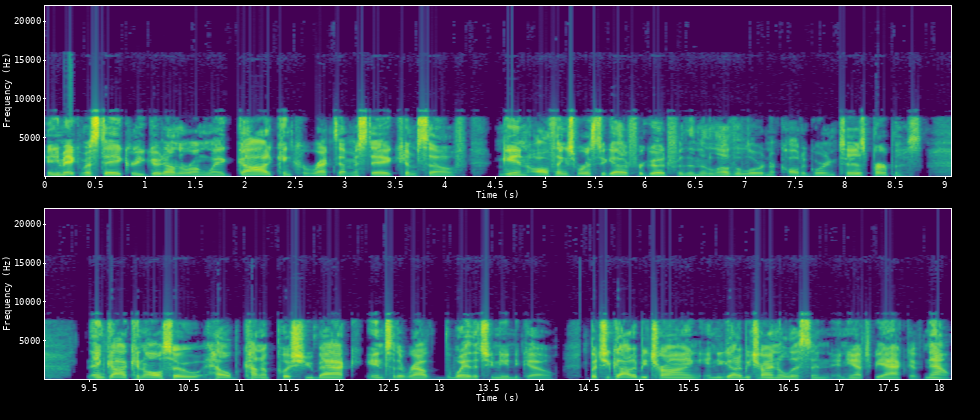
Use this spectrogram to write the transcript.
and you make a mistake or you go down the wrong way god can correct that mistake himself. Again all things work together for good for them that love the lord and are called according to his purpose. And god can also help kind of push you back into the route the way that you need to go. But you got to be trying and you got to be trying to listen and you have to be active. Now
